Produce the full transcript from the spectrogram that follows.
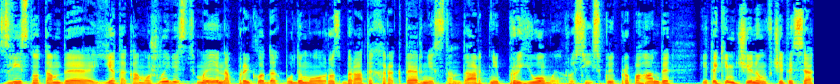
Звісно, там, де є така можливість, ми на прикладах будемо розбирати характерні стандартні прийоми російської пропаганди і таким чином вчитися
